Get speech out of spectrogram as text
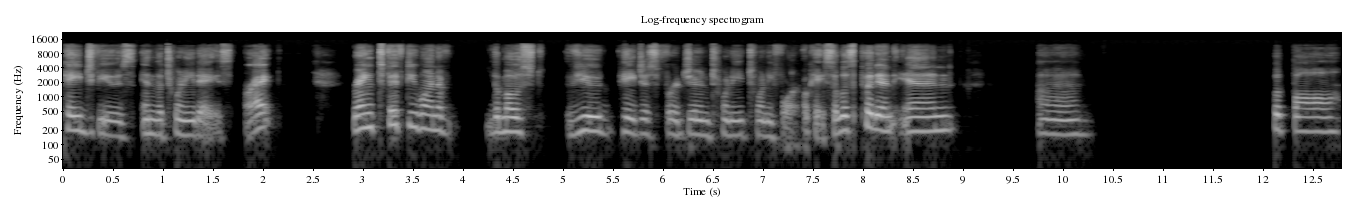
page views in the 20 days. All right. Ranked 51 of the most viewed pages for June 2024. Okay, so let's put in in uh, football,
